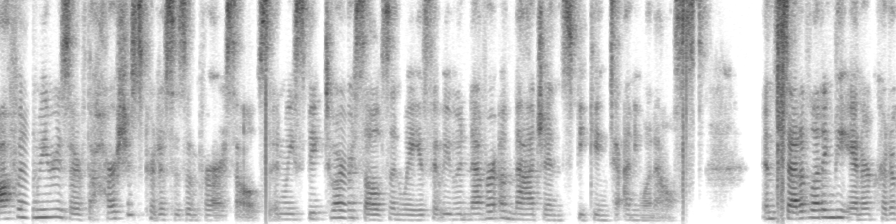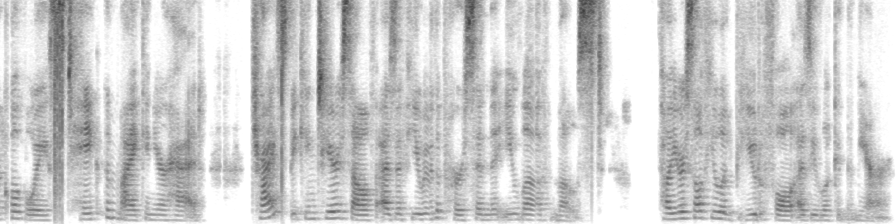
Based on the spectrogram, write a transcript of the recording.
Often we reserve the harshest criticism for ourselves and we speak to ourselves in ways that we would never imagine speaking to anyone else. Instead of letting the inner critical voice take the mic in your head, try speaking to yourself as if you were the person that you love most. Tell yourself you look beautiful as you look in the mirror.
